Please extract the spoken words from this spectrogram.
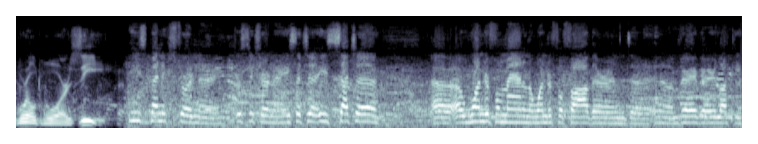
World War Z. He's been extraordinary, just extraordinary. He's such a he's such a a, a wonderful man and a wonderful father, and uh, know, I'm very very lucky.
